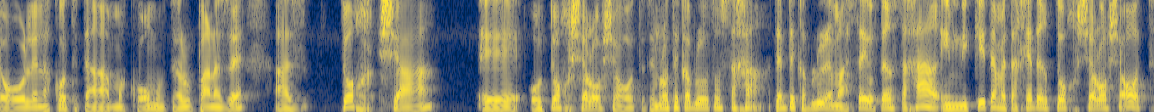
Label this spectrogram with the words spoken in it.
או לנקות את המקום, את האולפן הזה, אז תוך שעה אה, או תוך שלוש שעות אתם לא תקבלו אותו שכר, אתם תקבלו למעשה יותר שכר אם ניקיתם את החדר תוך שלוש שעות.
